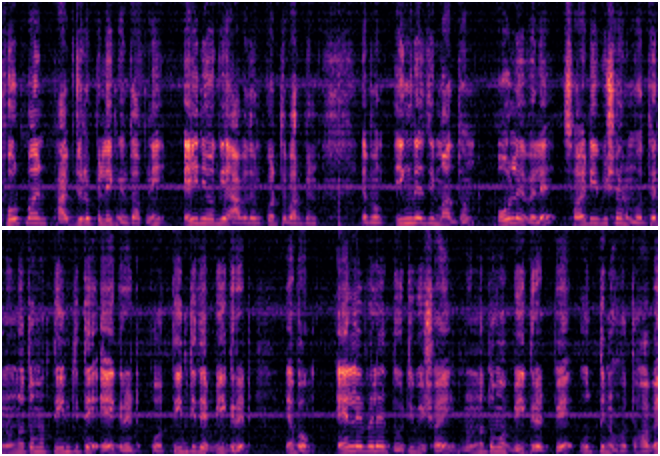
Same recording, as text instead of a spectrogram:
ফোর পয়েন্ট ফাইভ জিরো পেলেই কিন্তু আপনি এই নিয়োগে আবেদন করতে পারবেন। এবং ইংরেজি মাধ্যম ও লেভেলে ছয়টি বিষয়ের মধ্যে ন্যূনতম তিনটিতে এ গ্রেড ও তিনটিতে বি গ্রেড এবং এ লেভেলে দুটি বিষয়ে ন্যূনতম বি গ্রেড পেয়ে উত্তীর্ণ হতে হবে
